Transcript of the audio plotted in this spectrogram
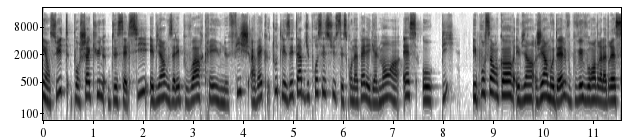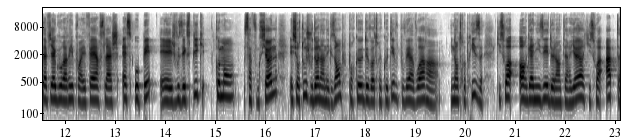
Et ensuite, pour chacune de celles-ci, eh bien, vous allez pouvoir créer une fiche avec toutes les étapes du processus. C'est ce qu'on appelle également un SOP. Et pour ça encore, eh bien, j'ai un modèle. Vous pouvez vous rendre à l'adresse safiagourari.fr SOP et je vous explique comment ça fonctionne et surtout je vous donne un exemple pour que de votre côté vous pouvez avoir une entreprise qui soit organisée de l'intérieur, qui soit apte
